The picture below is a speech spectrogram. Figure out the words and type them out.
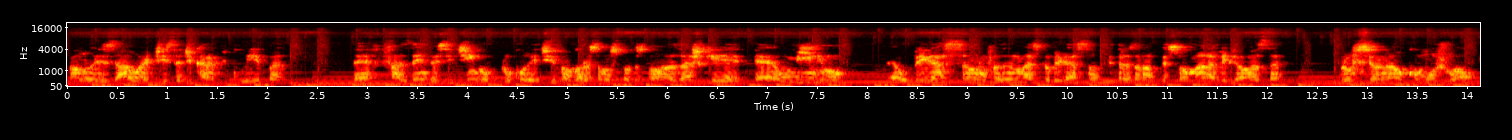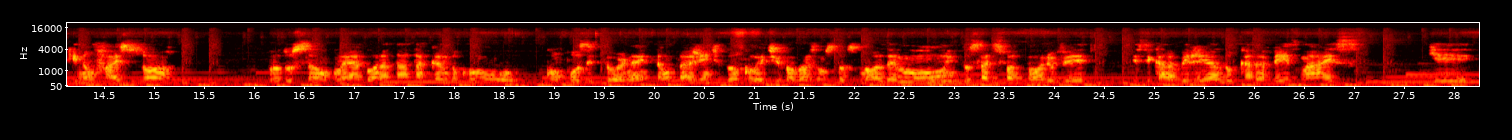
valorizar o artista de Carapicuíba né, fazendo esse jingle para o coletivo Agora Somos Todos Nós, acho que é o mínimo, é obrigação, fazendo mais que obrigação do que trazer uma pessoa maravilhosa, profissional como o João, que não faz só produção, né, agora está atacando como compositor, né, então para a gente do coletivo Agora Somos Todos Nós é muito satisfatório ver esse cara brilhando cada vez mais, que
